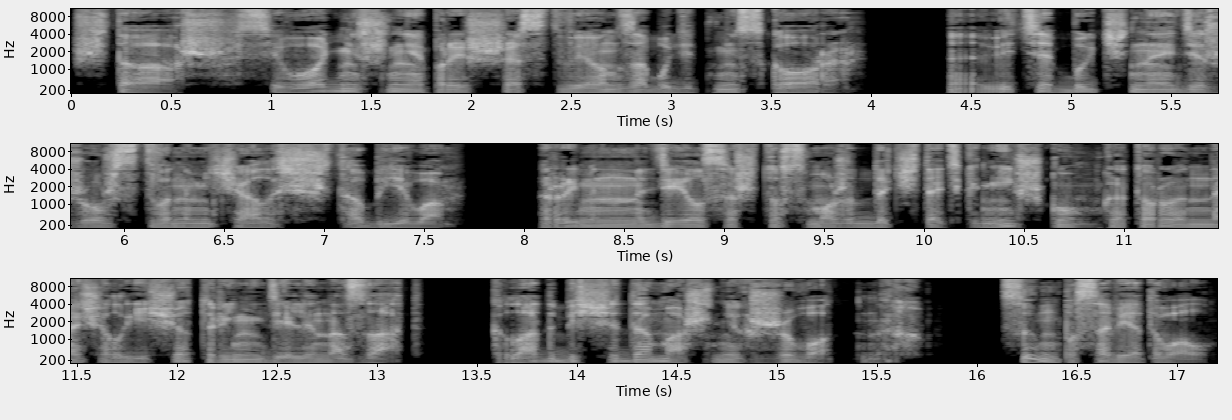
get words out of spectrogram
Что ж, сегодняшнее происшествие он забудет не скоро. А ведь обычное дежурство намечалось, чтоб его. Рымин надеялся, что сможет дочитать книжку, которую он начал еще три недели назад. «Кладбище домашних животных». Сын посоветовал.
